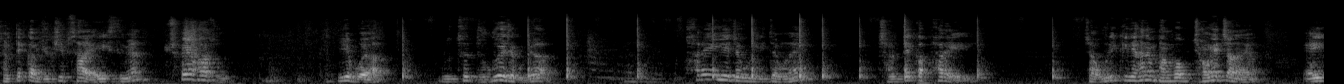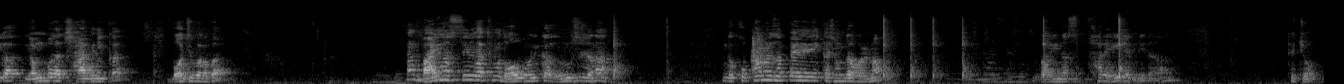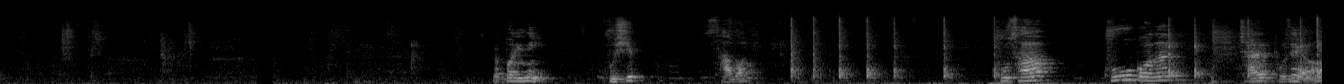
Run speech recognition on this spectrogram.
절대값 64a 쓰면 최하수. 이게 뭐야? 루트 누구의 제곱이야? 8a의 제곱이기 때문에 절대값 8a 자 우리끼리 하는 방법 정했잖아요. A가 0보다 작으니까 뭐 집어넣어봐? 그냥 마이너스 1 같은 거 넣어보니까 음수잖아. 그러니까 곱하면서 빼내니까 정답 얼마? 마이너스 8a 됩니다. 됐죠? 몇 번이니? 94번 94, 95번을 잘 보세요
